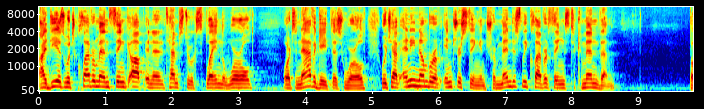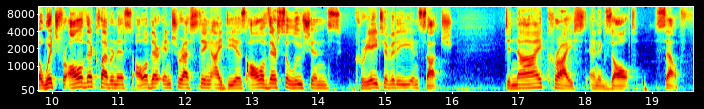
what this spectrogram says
Ideas which clever men think up in an attempt to explain the world or to navigate this world, which have any number of interesting and tremendously clever things to commend them but which, for all of their cleverness, all of their interesting ideas, all of their solutions, creativity, and such, deny Christ and exalt self.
